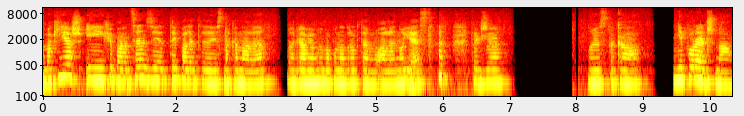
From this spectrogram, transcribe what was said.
Makijaż i chyba recenzję tej palety jest na kanale. Nagrałam ją chyba ponad rok temu, ale no jest. Także no jest taka nieporęczna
